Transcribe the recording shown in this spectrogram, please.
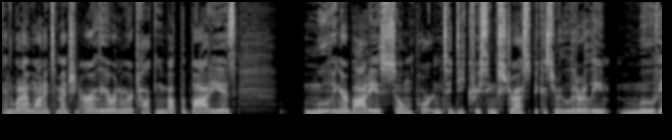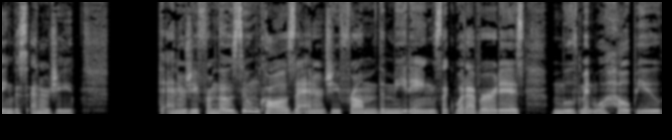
And what I wanted to mention earlier when we were talking about the body is moving your body is so important to decreasing stress because you're literally moving this energy the energy from those Zoom calls, the energy from the meetings, like whatever it is, movement will help you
